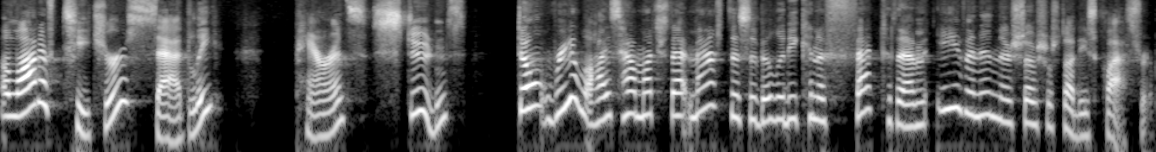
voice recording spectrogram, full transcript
a lot of teachers, sadly, parents, students, don't realize how much that math disability can affect them even in their social studies classroom.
